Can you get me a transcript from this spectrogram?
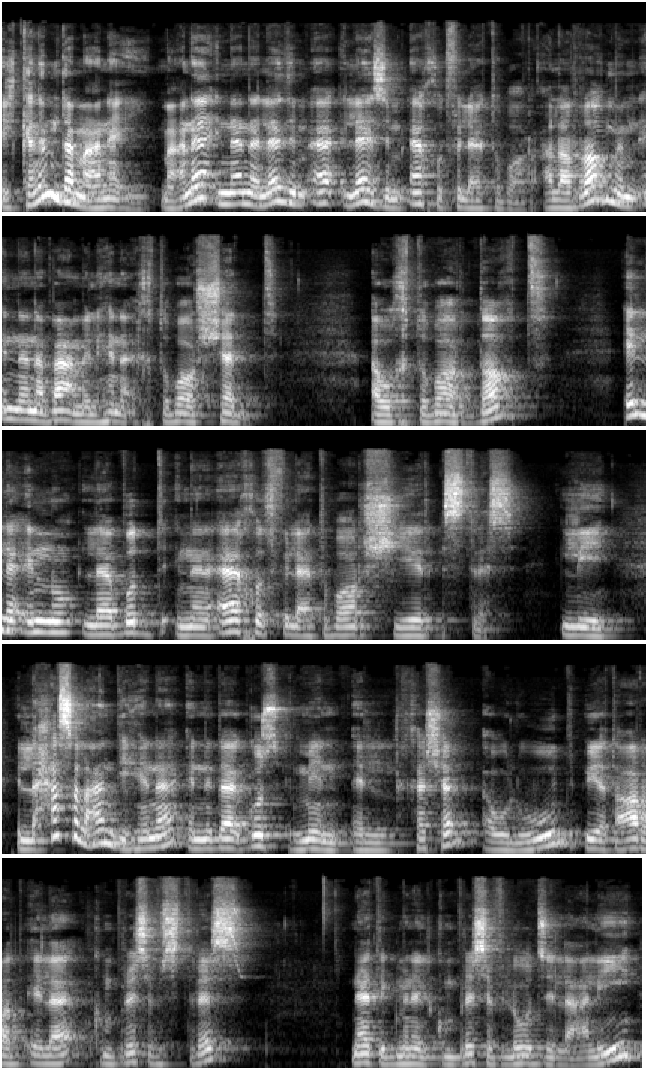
الكلام ده معناه إيه؟ معناه إن أنا لازم. لازم آخد في الاعتبار على الرغم من إن أنا بعمل هنا اختبار شد أو اختبار ضغط إلا إنه لابد إن أنا آخد في الاعتبار shear stress ليه؟ اللي حصل عندي هنا إن ده جزء من الخشب أو ال wood بيتعرض إلى compressive stress ناتج من ال compressive loads اللي عليه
